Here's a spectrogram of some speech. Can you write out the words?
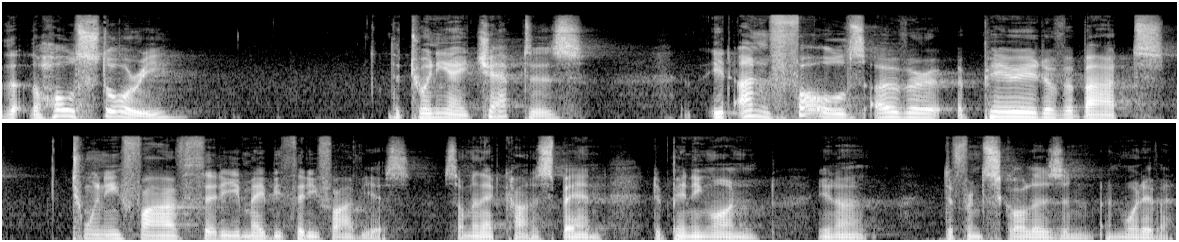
the, the whole story, the 28 chapters, it unfolds over a period of about 25, 30, maybe 35 years. Some of that kind of span, depending on, you know, different scholars and, and whatever.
